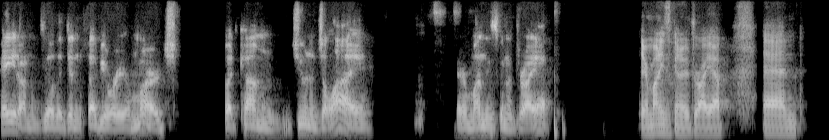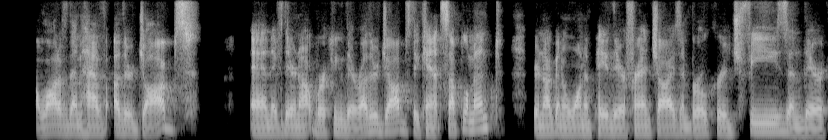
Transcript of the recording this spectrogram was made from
paid on a deal they did in February or March, but come June and July, their money's going to dry up. Their money's going to dry up. And a lot of them have other jobs. And if they're not working their other jobs, they can't supplement. They're not going to want to pay their franchise and brokerage fees and their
